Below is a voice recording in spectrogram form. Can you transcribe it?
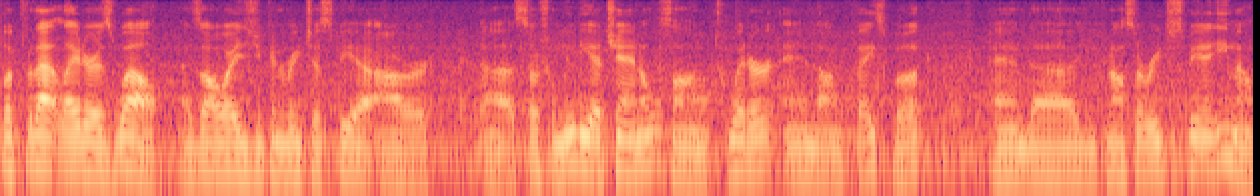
look for that later as well. As always, you can reach us via our uh, social media channels on Twitter and on Facebook. And uh, you can also reach us via email.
